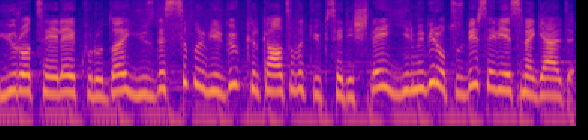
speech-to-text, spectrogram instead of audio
Euro TL kuru da %0,46'lık yükselişle 21.31 seviyesine geldi.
